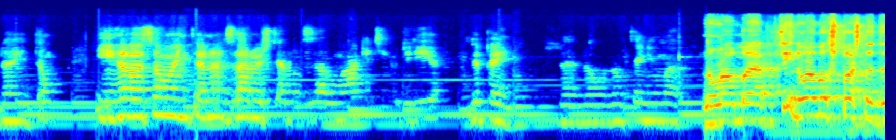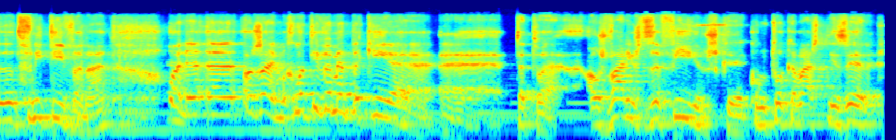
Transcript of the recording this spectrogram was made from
Né? Então, em relação a internalizar ou externalizar o marketing, eu diria depende. Não, não tem nenhuma. Não há uma, sim, não há uma resposta de, definitiva, não é? Olha, uh, oh Jaime, relativamente aqui a, a, portanto, a, aos vários desafios que, como tu acabaste de dizer,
